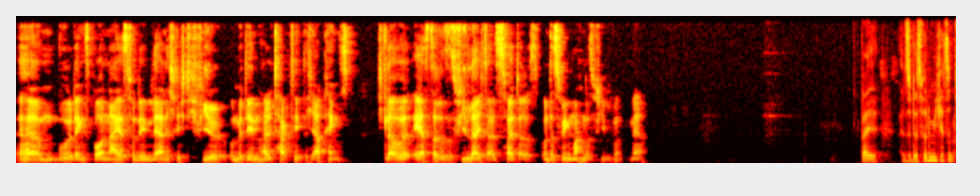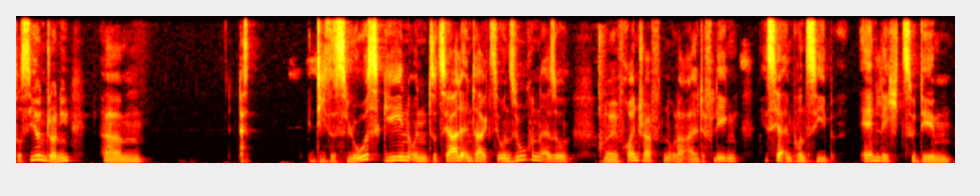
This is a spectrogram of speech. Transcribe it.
ähm, wo du denkst, boah, nice, von denen lerne ich richtig viel und mit denen halt tagtäglich abhängst. Ich glaube, ersteres ist viel leichter als zweiteres und deswegen machen das viele mehr. Weil, also das würde mich jetzt interessieren, Johnny. Ähm, dieses Losgehen und soziale Interaktion suchen, also neue Freundschaften oder alte pflegen, ist ja im Prinzip ähnlich zu dem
